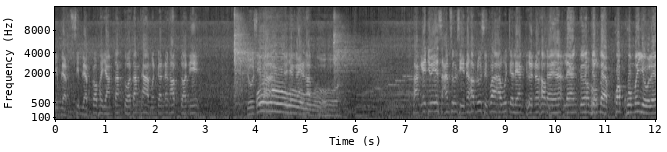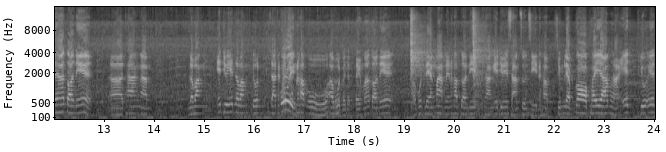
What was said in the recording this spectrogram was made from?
ซิมแลบซิมแลบก็พยายามตั้งตัวตั้งท่าเหมือนกันนะครับ ตอนนี้ ดูสิโอ้ว่าโหจะยังไงนะครับโอ้โห ทาง SUS 304นะครับรู้สึกว่าอาวุธจะแรงเกินนะครับ ใช่ฮะแรงเกินครับจผม นแบบควบคุมไม่อยู่เลยนะฮะตอนนี้ อ่าทางอ่าระวัง SUS ระวังโดนดันกระอุ้ยตุกนะครับโอ้โหอาวุธไปเต็มๆมาตอนนี้อาวุธแรงมากเลยนะครับตอนนี้ทาง SUS 304นะครับ ซิมแลบก็พยายามหา SUS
